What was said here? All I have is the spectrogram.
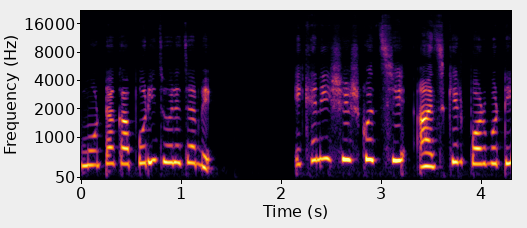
মোটা কাপড়ই চলে যাবে। এখানেই শেষ করছি আজকের পর্বটি।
